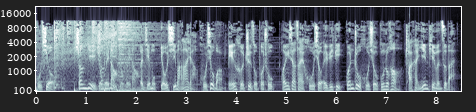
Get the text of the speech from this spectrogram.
虎嗅商业有味道有味道，本节目由喜马拉雅、虎嗅网联合制作播出，欢迎下载虎嗅 APP，关注虎嗅公众号，查看音频文字版。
